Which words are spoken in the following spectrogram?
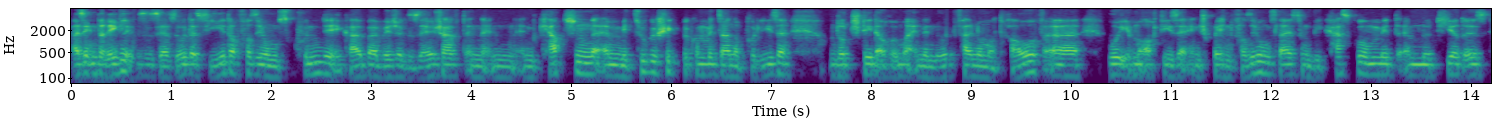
Also in der Regel ist es ja so, dass jeder Versicherungskunde, egal bei welcher Gesellschaft, ein, ein, ein Kärtchen ähm, mit zugeschickt bekommt mit seiner Police. Und dort steht auch immer eine Notfallnummer drauf, äh, wo eben auch diese entsprechende Versicherungsleistung wie Casco mit ähm, notiert ist.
